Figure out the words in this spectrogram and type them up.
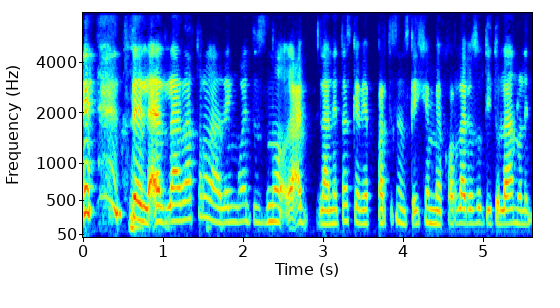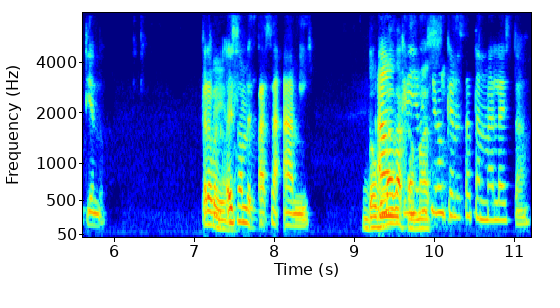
se la, la la lengua, entonces no, ay, la neta es que había partes en las que dije, mejor la veo subtitulada, no la entiendo. Pero bueno, Sí. eso me pasa a mí. Doblada Aunque ya me jamás. dijeron que no está tan mala esta.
